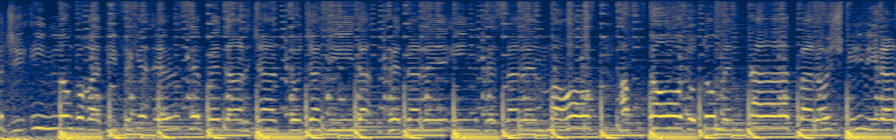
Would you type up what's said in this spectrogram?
حاجی این لنگ و قدیفه که ارث پدر جد و جدیدن. پدر این پسر ماست هفتاد و دو ملت براش میمیرن.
